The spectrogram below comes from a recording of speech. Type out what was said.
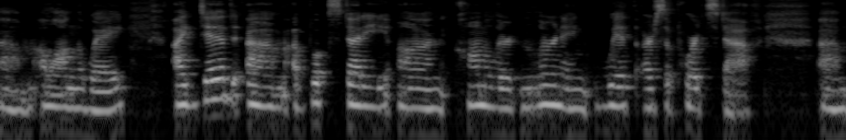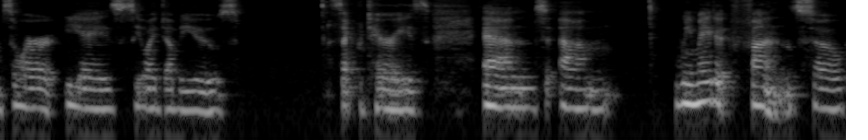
um, along the way. I did um, a book study on Calm Alert and Learning with our support staff. Um, so our EAs, CYWs, secretaries, and um, we made it fun. So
